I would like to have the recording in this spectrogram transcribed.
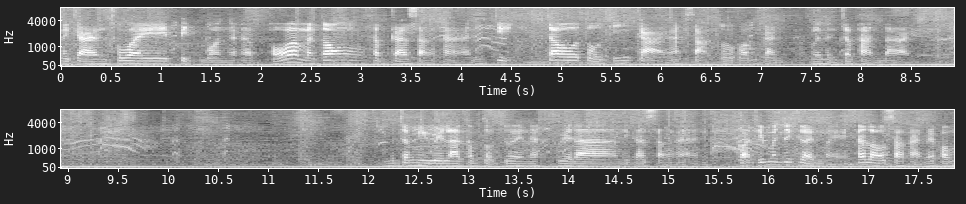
ในการช่วยปิดบอลนะครับ เพราะว่ามันต้องทำการสังหารจิเจ้าตัวกิ้งก่านะสามตัวพร้อมกันมันถึงจะผ่านด่าน มันจะมีเวลากำหนดด้วยนะ เวลาในการสังหาร ก่อนที่มันจะเกิดใหม่ ถ้าเราสังหารไม่พร้อม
